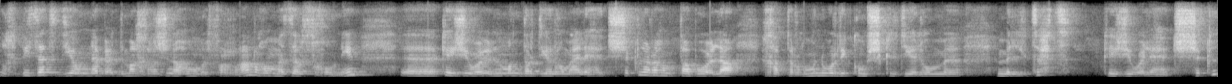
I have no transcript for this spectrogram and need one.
الخبيزات ديالنا بعد ما خرجناهم من الفران راهم مازال سخونين. آه كيجيو المنظر ديالهم على هذا الشكل راهم طابوا على خاطرهم نوريكم الشكل ديالهم من التحت. كيجيو على هذا الشكل.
